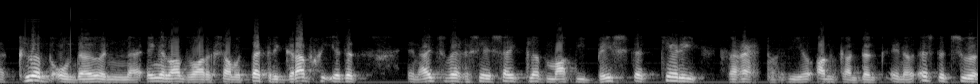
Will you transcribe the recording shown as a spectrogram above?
'n klub onthou in uh, Engeland waar ek saam met Patrick Grab geëet het en hy het vir my gesê sy klub maak die beste curry gereg wat jy aan kan dink en nou is dit so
